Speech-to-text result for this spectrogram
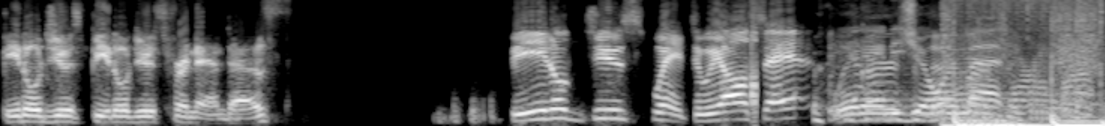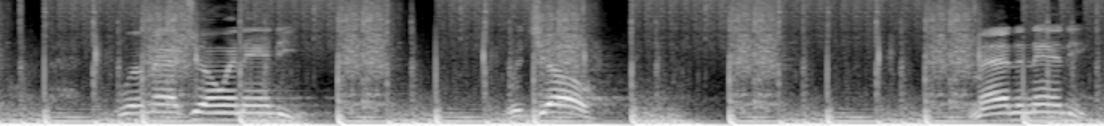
Beetlejuice Beetlejuice Fernandez. Beetlejuice. Wait, do we all say it? With Andy, Joe, and Matt. With Matt, Joe, and Andy. With Joe. Matt and Andy. Bitch.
